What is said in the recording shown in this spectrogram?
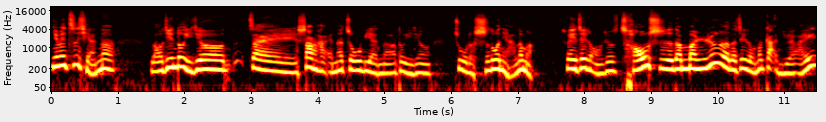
因为之前呢。老金都已经在上海那周边呢，都已经住了十多年了嘛，所以这种就是潮湿的、闷热的这种的感觉，哎，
